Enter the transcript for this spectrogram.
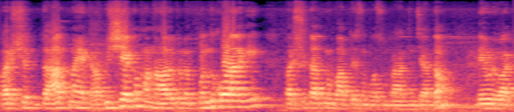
పరిశుద్ధాత్మ యొక్క అభిషేకం మన నాలుగును పొందుకోవడానికి పరిశుద్ధాత్మ బాప్తిజం కోసం ప్రార్థన చేద్దాం. దేవుడి వాక్యం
